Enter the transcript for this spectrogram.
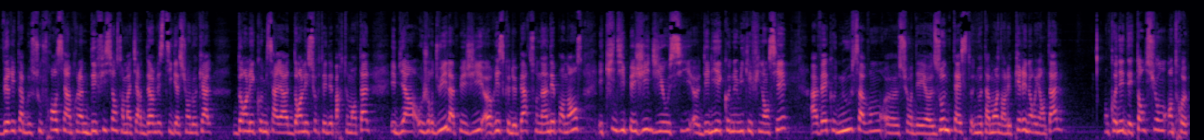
véritable souffrance. Il y a un problème d'efficience en matière d'investigation locale dans les commissariats, dans les sûretés départementales. Eh bien, aujourd'hui, la PJ euh, risque de perdre son indépendance. Et qui dit PJ dit aussi euh, délits économiques et financiers avec, nous savons, euh, sur des euh, zones test, notamment dans les Pyrénées-Orientales, on connaît des tensions entre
